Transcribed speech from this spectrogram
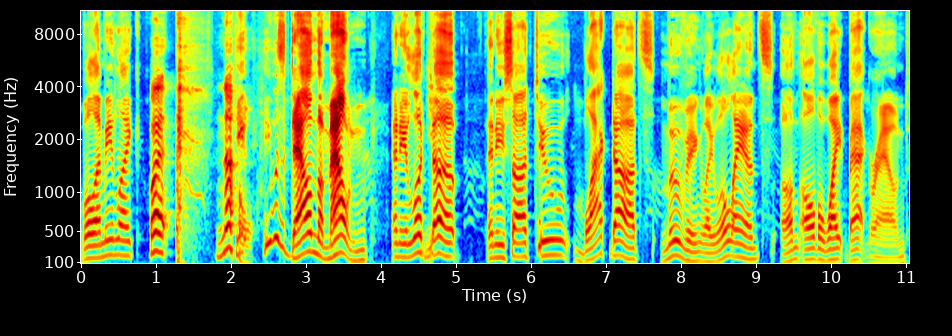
Well, I mean, like What? no. he he was down the mountain and he looked up and he saw two black dots moving like little ants on all the white background.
